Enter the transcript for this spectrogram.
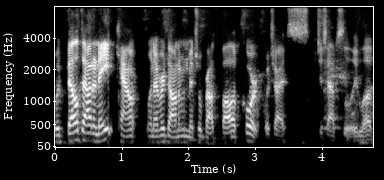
would belt out an eight count whenever Donovan Mitchell brought the ball up court, which I just absolutely love.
